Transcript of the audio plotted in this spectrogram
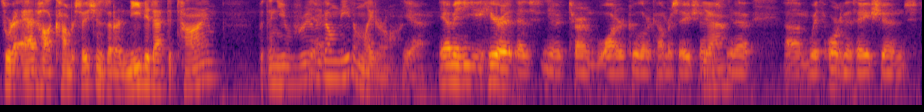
sort of ad hoc conversations that are needed at the time but then you really yeah. don't need them later on yeah yeah i mean you hear it as you know termed water cooler conversations yeah. you know um, with organizations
